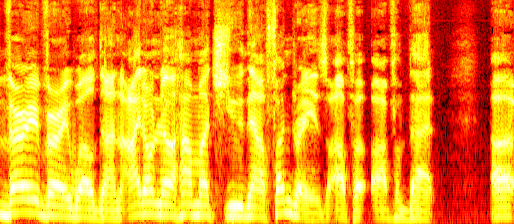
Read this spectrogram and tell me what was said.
very very well done. I don't know how much you now fundraise off of, off of that. Uh,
